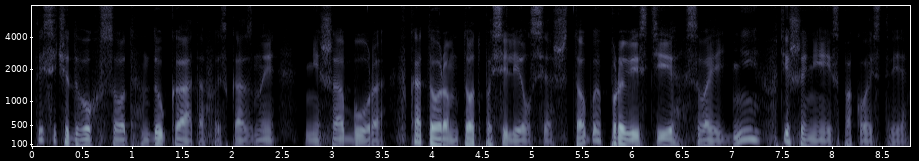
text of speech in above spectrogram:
1200 дукатов из казны Нишабура, в котором тот поселился, чтобы провести свои дни в тишине и спокойствии.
